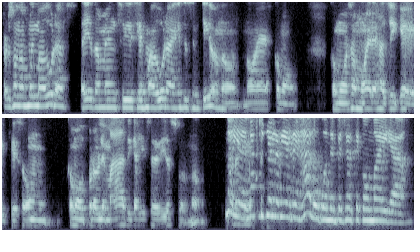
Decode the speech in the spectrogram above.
personas muy maduras, ella también sí, sí es madura en ese sentido, no, no es como, como esas mujeres así que, que son como problemáticas y eso, ¿no? No, y además tú ya lo habías dejado cuando empezaste con Mayra.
